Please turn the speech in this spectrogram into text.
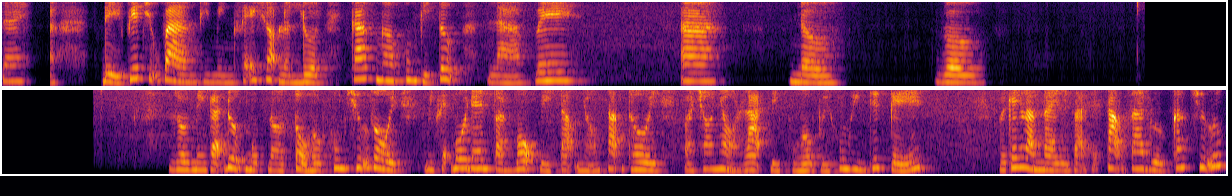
Đây. Để viết chữ vàng thì mình sẽ chọn lần lượt các ờ, khung ký tự là V, A, N, G, Rồi mình đã được một ờ, tổ hợp khung chữ rồi, mình sẽ bôi đen toàn bộ để tạo nhóm tạm thời và cho nhỏ lại để phù hợp với khung hình thiết kế. với cách làm này thì bạn sẽ tạo ra được các chữ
